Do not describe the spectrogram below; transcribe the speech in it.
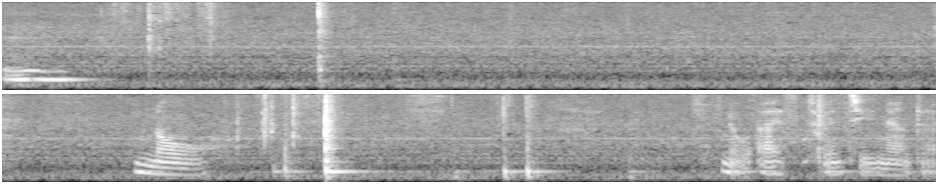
Mm. No. No, ice 20 Nadra.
